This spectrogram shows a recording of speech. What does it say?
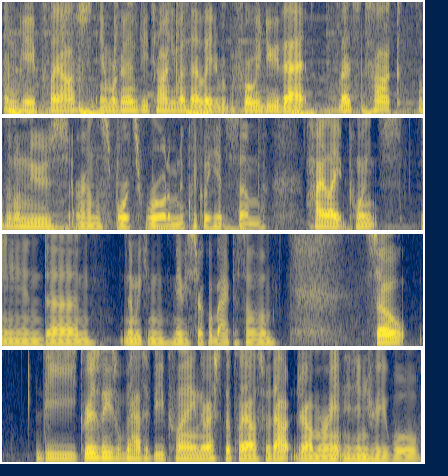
NBA playoffs, and we're going to be talking about that later. But before we do that, let's talk a little news around the sports world. I'm going to quickly hit some highlight points, and um, then we can maybe circle back to some of them. So the Grizzlies will have to be playing the rest of the playoffs without Ja Morant. His injury will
